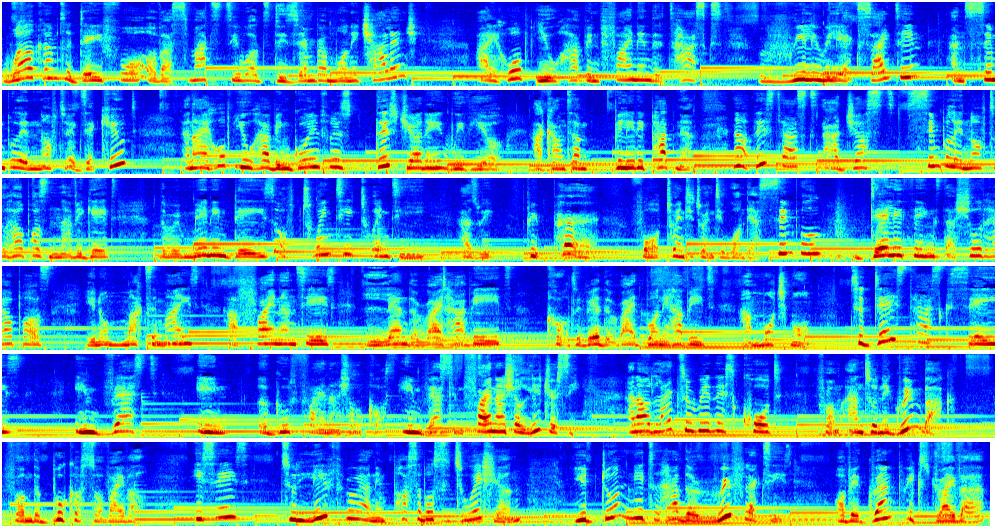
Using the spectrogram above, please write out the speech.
Welcome to day four of our Smart Stewards December Money Challenge. I hope you have been finding the tasks really, really exciting and simple enough to execute. And I hope you have been going through this journey with your accountability partner. Now, these tasks are just simple enough to help us navigate the remaining days of 2020 as we prepare for 2021. They are simple daily things that should help us, you know, maximize our finances, learn the right habits, cultivate the right money habits, and much more. Today's task says invest in a good financial course, invest in financial literacy. And I would like to read this quote from Anthony Greenbank from the Book of Survival. He says, To live through an impossible situation, you don't need to have the reflexes of a Grand Prix driver,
